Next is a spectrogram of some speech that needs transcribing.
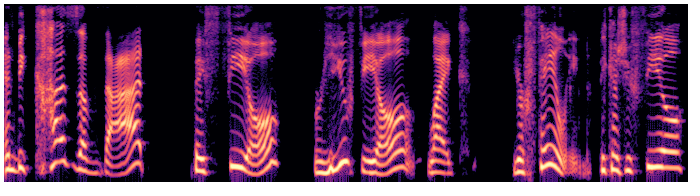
And because of that, they feel or you feel like you're failing because you feel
